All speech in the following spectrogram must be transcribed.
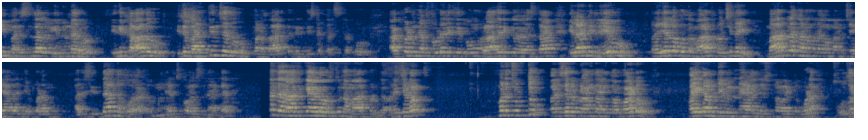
ఈ పరిస్థితులలో వీళ్ళు ఉన్నారు. ఇది కాదు ఇది వర్తించదు మన భారత నిర్దిష్ట పరిస్థితులకు. అక్కడున్న ఫ్యూడలిజం రాజరిక వ్యవస్థ ఇలాంటి లేవు. ప్రజల్లో కొంత మార్పులు వచ్చినాయి. మార్పులకు అనుగుణంగా మనం చేయాలని చెప్పడం అది సిద్ధాంత పోరాటం. నేర్చుకోవాల్సిందే అంటే రాజకీయాల్లో వస్తున్న మార్పులు గమనించడం మన చుట్టూ పరిసర ప్రాంతాలతో పాటు పై కమిటీలు నిర్ణయాలు చేస్తున్న వాటిని కూడా చూసా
